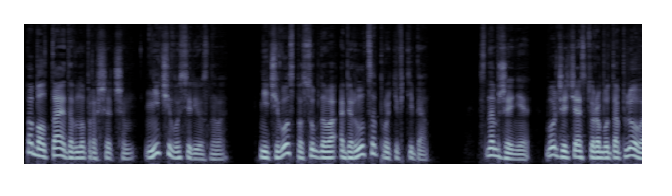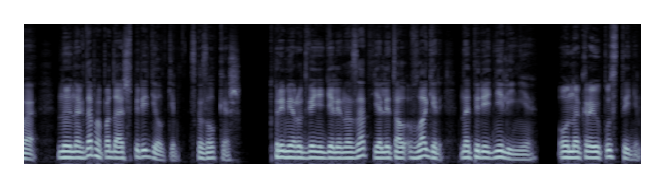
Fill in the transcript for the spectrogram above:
поболтая давно прошедшем. Ничего серьезного. Ничего, способного обернуться против тебя. «Снабжение. Большей частью работа плевая, но иногда попадаешь в переделки», — сказал Кэш. «К примеру, две недели назад я летал в лагерь на передней линии. Он на краю пустыни.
